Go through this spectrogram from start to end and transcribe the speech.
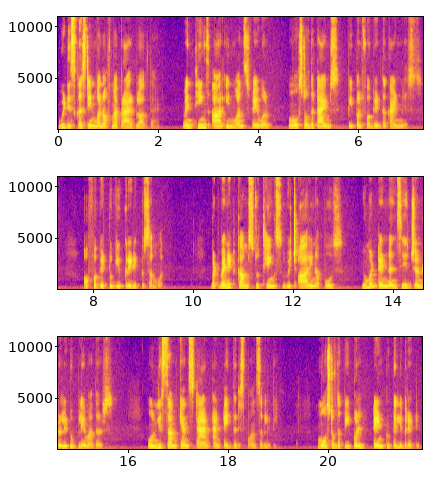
We discussed in one of my prior blog that when things are in one's favor, most of the times people forget the kindness or forget to give credit to someone. But when it comes to things which are in oppose, human tendency is generally to blame others. Only some can stand and take the responsibility. Most of the people tend to deliberate it.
